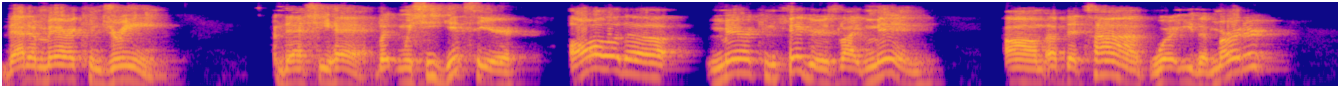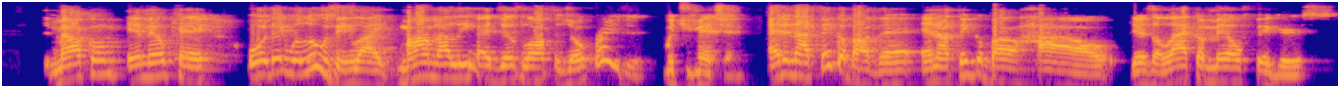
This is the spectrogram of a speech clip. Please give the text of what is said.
that American dream that she had, but when she gets here, all of the American figures like men um, of the time were either murdered, Malcolm, MLK, or they were losing. Like Muhammad Ali had just lost to Joe Frazier, which you mentioned. And then I think about that, and I think about how there's a lack of male figures,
